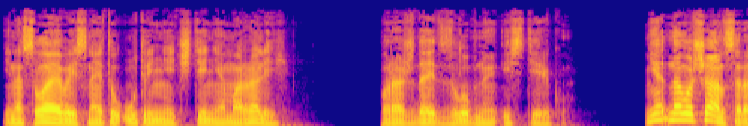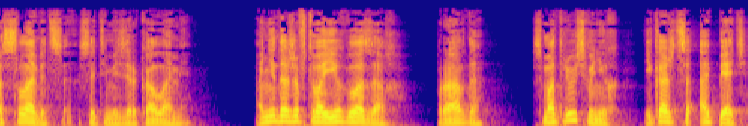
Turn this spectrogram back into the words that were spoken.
и, наслаиваясь на это утреннее чтение моралей, порождает злобную истерику. Ни одного шанса расслабиться с этими зеркалами. Они даже в твоих глазах, правда? Смотрюсь в них и, кажется, опять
